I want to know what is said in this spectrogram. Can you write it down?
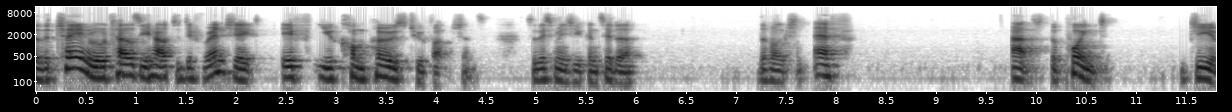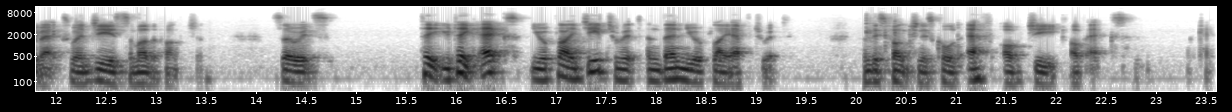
So the chain rule tells you how to differentiate if you compose two functions. So this means you consider the function f at the point g of x, where g is some other function. So it's take you take x, you apply g to it, and then you apply f to it. And this function is called f of g of x. Okay.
